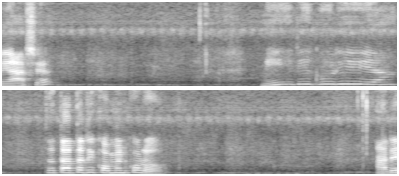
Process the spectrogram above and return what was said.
নিয়ে আসে। মেরি গুড়িয়া তো তাড়াতাড়ি কমেন্ট করো। আরে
